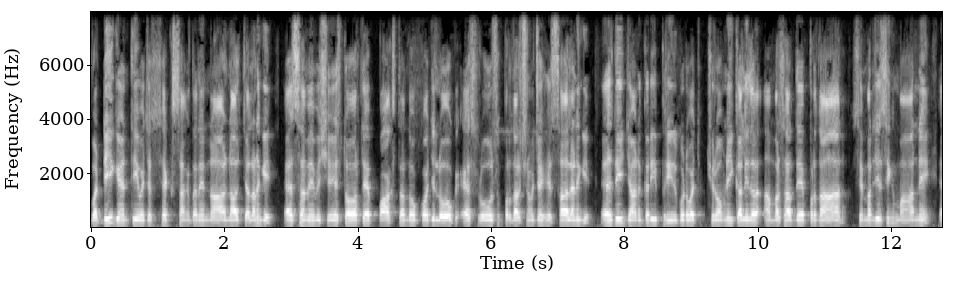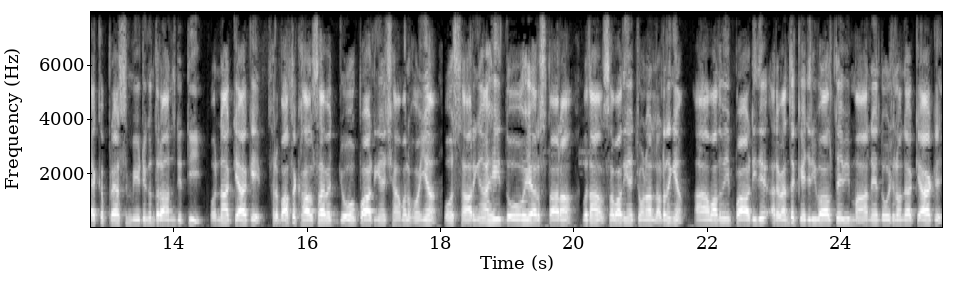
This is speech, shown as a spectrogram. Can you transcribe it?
ਵੱਡੀ ਗਿਣਤੀ ਵਿੱਚ ਸਿੱਖ ਸੰਗਤਾਂ ਦੇ ਨਾਲ-ਨਾਲ ਚੱਲਣਗੇ। ਇਸ ਸਮੇਂ ਵਿਸ਼ੇਸ਼ ਤੌਰ ਤੇ ਪਾਕਿਸਤਾਨ ਤੋਂ ਕੁਝ ਲੋਕ ਇਸ ਰੋਸ ਪ੍ਰਦਰਸ਼ਨ ਵਿੱਚ ਹਿੱਸਾ ਲੈਣਗੇ। ਇਸ ਦੀ ਜਾਣਕਾਰੀ ਫਰੀਦਕੋਟ ਵਿੱਚ ਸ਼੍ਰੋਮਣੀ ਅਕਾਲੀ ਦਲ ਅੰਮ੍ਰਿਤਸਰ ਦੇ ਪ੍ਰਧਾਨ ਸਿਮਰਜੀਤ ਸਿੰਘ ਮਾਨ ਨੇ ਇੱਕ ਪ੍ਰੈਸ ਮੀਟਿੰਗ ਦੌਰਾਨ ਦਿੱਤੀ। ਉਹਨਾਂ ਕਿਹਾ ਕਿ ਸਰਬੱਤ ਖਾਲਸਾ ਵਿੱਚ ਜੋ ਪਾਰਟੀਆਂ ਸ਼ਾਮਲ ਹੋਈਆਂ, ਉਹ ਸਾਰੀਆਂ ਹੀ 2017 ਵਿਧਾਨ ਸਭਾ ਦੀਆਂ ਚੋਣਾਂ ਲੜਨਗੀਆਂ ਆਮ ਆਦਮੀ ਪਾਰਟੀ ਦੇ ਅਰਵਿੰਦ ਕੇਜਰੀਵਾਲ ਤੇ ਵੀ ਮਾਨ ਨੇ ਦੋਸ਼ ਲਾਉਂਦਿਆਂ ਕਿਹਾ ਕਿ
